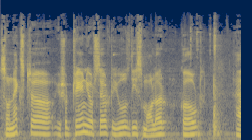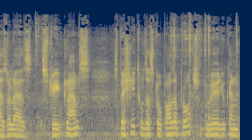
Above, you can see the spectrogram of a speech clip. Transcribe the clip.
So next uh, you should train yourself to use these smaller curved as well as straight clamps especially through the Stoppa's approach where you can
